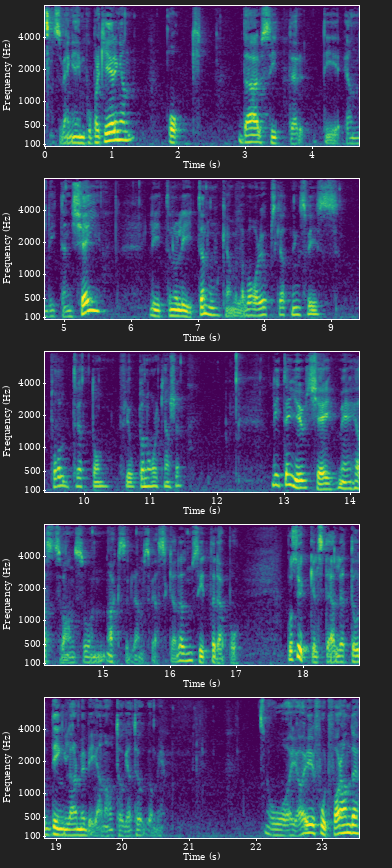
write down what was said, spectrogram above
Svänga in på parkeringen. Och där sitter det en liten tjej. Liten och liten. Hon kan väl ha varit uppskattningsvis 12, 13, 14 år kanske. Liten ljus tjej med hästsvans och en axelremsväska. Där sitter där på, på cykelstället och dinglar med benen och tuggar tuggummi. Och jag är ju fortfarande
